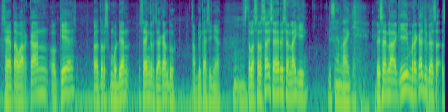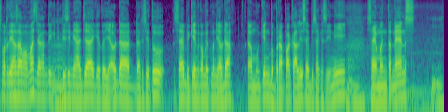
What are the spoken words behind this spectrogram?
saya tawarkan, oke, eh, terus kemudian saya ngerjakan tuh aplikasinya. Setelah selesai saya resign lagi. Desain lagi. resign lagi mereka juga seperti yang sama mas jangan di, Hmm. di sini aja gitu ya udah dari situ saya bikin komitmen ya udah eh, mungkin beberapa kali saya bisa ke sini Hmm. saya maintenance Mm-mm.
